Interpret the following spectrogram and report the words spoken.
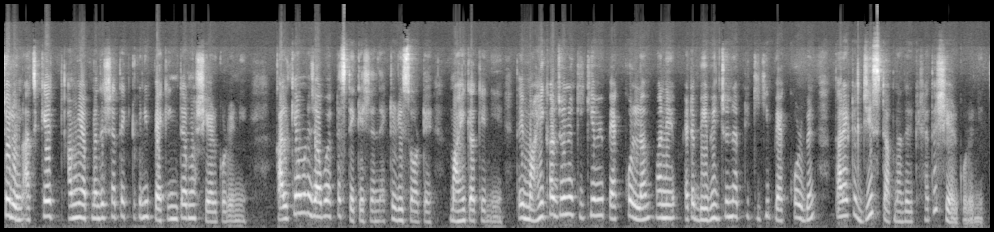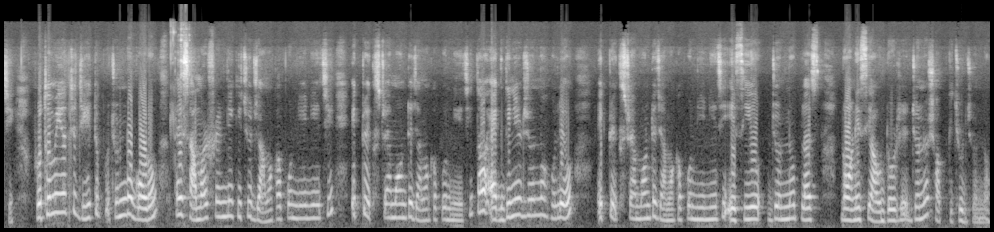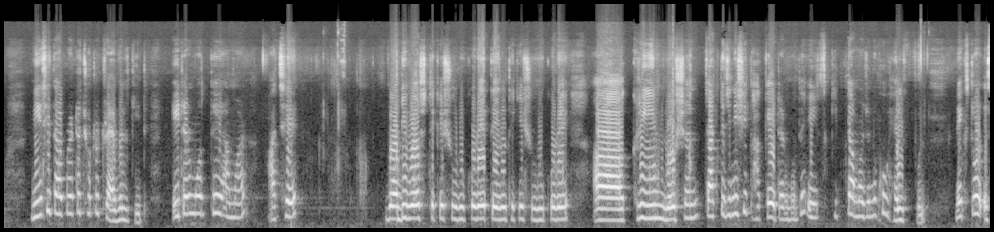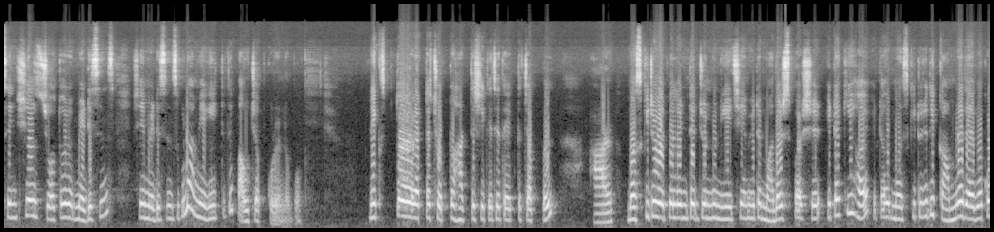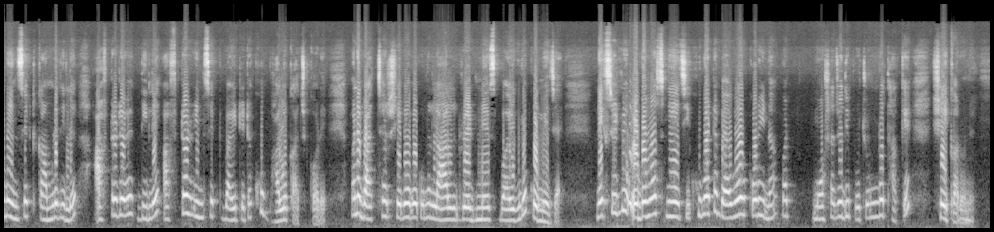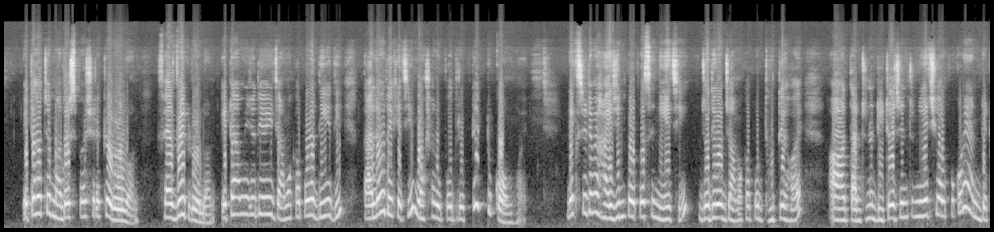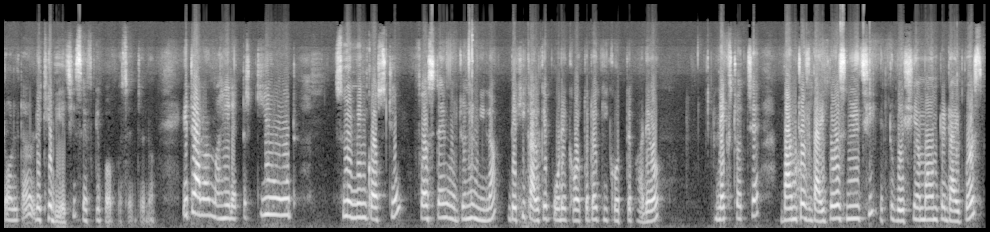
চলুন আজকে আমি আপনাদের সাথে একটুখানি প্যাকিংটা আমার শেয়ার করে নিই। কালকে আমরা যাব একটা স্টেকেশনে একটা রিসর্টে মাহিকাকে নিয়ে। তাই মাহিকার জন্য কি কি আমি প্যাক করলাম? মানে একটা বেবির জন্য আপনি কি কি প্যাক করবেন? তার একটা জিস্ট আপনাদের সাথে শেয়ার করে নিচ্ছি। প্রথমেই হচ্ছে, যেহেতু প্রচণ্ড গরম, তাই সামার ফ্রেন্ডলি কিছু জামা কাপড় নিয়ে নিয়েছি। একটু এক্সট্রা অ্যামাউন্টে জামা কাপড় নিয়েছি। তাও একদিনের জন্য হলেও একটু এক্সট্রা অ্যামাউন্টে জামা কাপড় নিয়ে নিয়েছি। এসিও জন্য প্লাস নন এসি আউটডোরের জন্য সব কিছুর জন্য। নিয়েছি তারপর একটা ছোট ট্র্যাভেল কিট এইটার মধ্যে আমার আছে। বডি ওয়াশ থেকে শুরু করে, তেল থেকে শুরু করে ক্রিম লোশন চারটে জিনিসই থাকে এটার মধ্যে। এই কিটটা আমার জন্য খুব হেল্পফুল নেক্সট ওর এসেনশিয়ালস যত মেডিসিনস সেই মেডিসিনসগুলো আমি এইটাতে পাউচ আপ করে নেব। নেক্সট তো একটা ছোট্ট হাঁটতে শিখেছে, তাই একটা চপ্পল। আর মস্কিটো রেপেলেন্টের জন্য নিয়েছি আমি এটা মাদার স্পার্শের এটা কি হয়? এটা মস্কিটো যদি কামড়ে দেয় বা কোনো ইনসেক্ট কামড়ে দিলে আফটার দিলে আফটার ইনসেক্ট বাইট এটা খুব ভালো কাজ করে। মানে বাচ্চার সেভাবে কোনো লাল রেডনেস বা এগুলো কমে যায়। নেক্সট আমি ওডোমাস নিয়েছি, খুব একটা ব্যবহার করি না বাট মশা যদি প্রচণ্ড থাকে সেই কারণে। এটা হচ্ছে মাদার স্পার্শের একটা roll on fabric roll on এটা আমি যদি ওই জামা কাপড়ে দিয়ে দিই, তাহলেও দেখেছি মশার উপদ্রবটা একটু কম হয়। নেক্সট এটা আমি হাইজিন পারপাসে নিয়েছি। যদি ওর জামা কাপড় ধুতে হয় তার জন্য ডিটারজেন্টও নিয়েছি অল্প করে অ্যান্ড ডেটলটা রেখে দিয়েছি সেফটি পারপাসের জন্য। এটা আমার মাহির একটা cute swimming costume first time ওর জন্য নিলাম। দেখি কালকে পরে কতটা কি করতে পারে ও। নেক্সট হচ্ছে বাঞ্চ অফ ডাইপার্স নিয়েছি। একটু বেশি অ্যামাউন্টের ডাইপার্স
